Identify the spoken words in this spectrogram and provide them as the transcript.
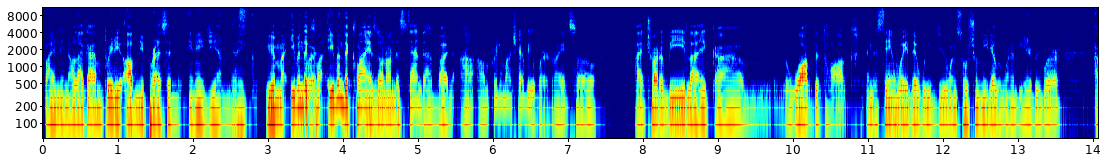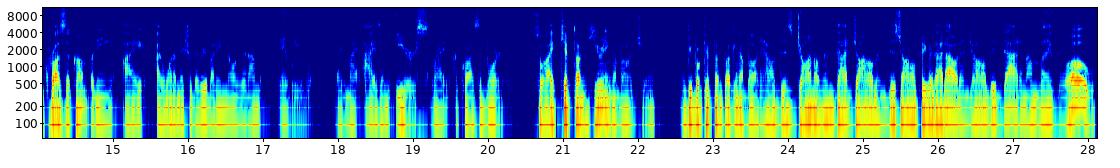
finding out like I'm pretty omnipresent in AGM. Yes. Like even my, even you the cli- even the clients don't understand that, but I, am pretty much everywhere, right? So I try to be like uh, walk the talk in the same mm-hmm. way that we do on social media. We want to be everywhere across the company. I I want to make sure that everybody knows that I'm everywhere, like my eyes and ears, right across the board. So I kept on hearing about you and people kept on talking about how this Jono, then that Jono, then this Jono figured that out, and Jono did that, and I'm like, whoa!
